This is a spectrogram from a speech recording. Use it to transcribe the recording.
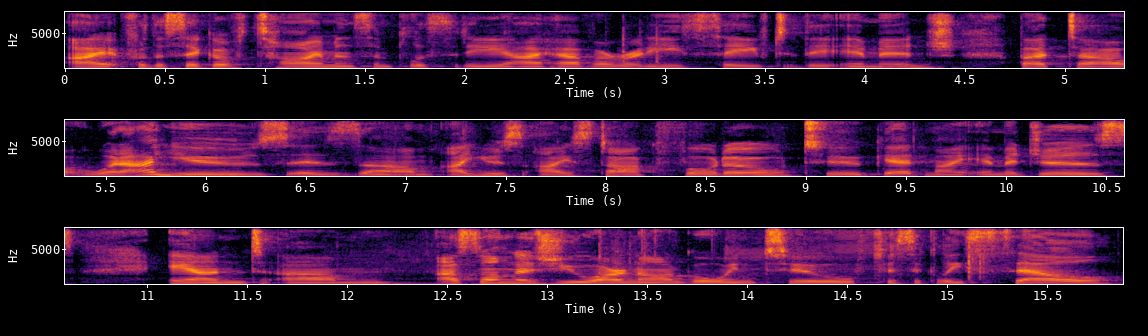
I, for the sake of time and simplicity, I have already saved the image. But uh, what I use is um, I use iStock Photo to get my images. And um, as long as you are not going to physically sell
